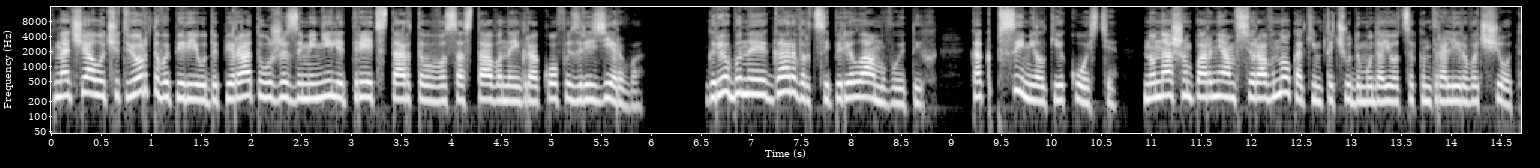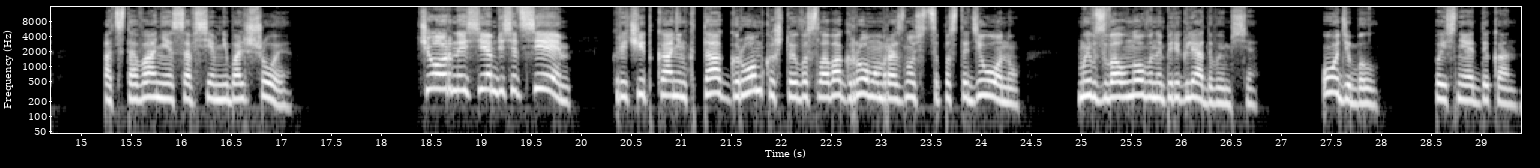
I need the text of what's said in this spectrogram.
К началу четвертого периода пираты уже заменили треть стартового состава на игроков из резерва. Грёбаные гарвардцы переламывают их, как псы мелкие кости, но нашим парням все равно каким-то чудом удается контролировать счет. Отставание совсем небольшое. «Черный 77!» — кричит Каннинг так громко, что его слова громом разносятся по стадиону. Мы взволнованно переглядываемся. «Audible», — поясняет декан.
